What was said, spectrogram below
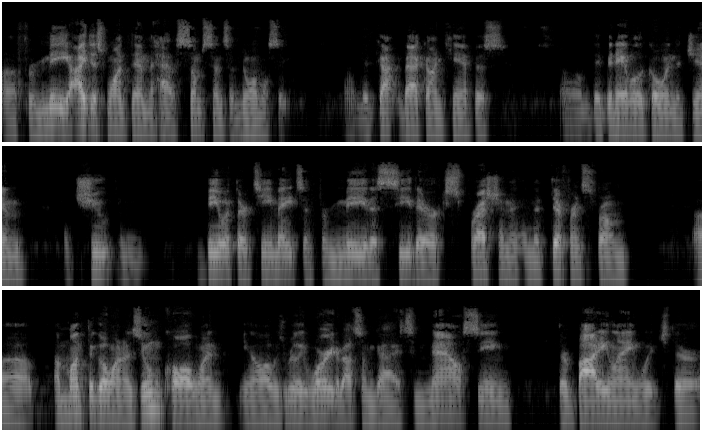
uh, for me, I just want them to have some sense of normalcy. Um, they've gotten back on campus. Um, they've been able to go in the gym and shoot and be with their teammates. And for me to see their expression and the difference from uh, a month ago on a Zoom call when you know I was really worried about some guys to now seeing their body language, their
